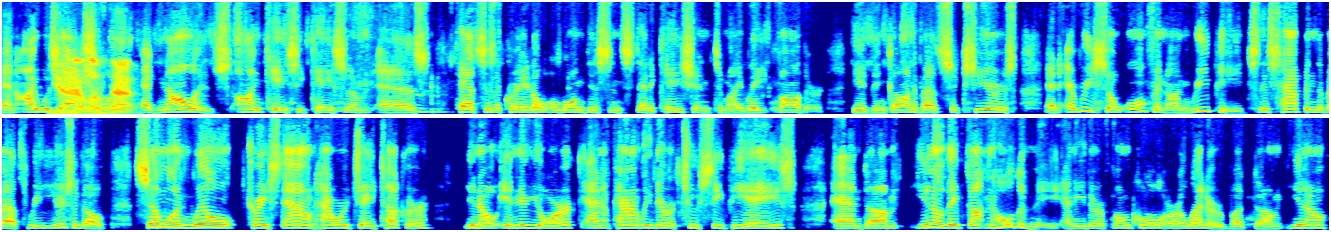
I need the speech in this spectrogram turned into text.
And I was Yeah, actually that. acknowledged on Casey Kasem as mm-hmm. Cats in the Cradle, a long distance dedication to my late father. He had been gone about six years. And every so often on repeats, this happened about three years ago, someone will trace down Howard J. Tucker you know, in New York, and apparently there are two CPAs, and um, you know they've gotten hold of me, and either a phone call or a letter. But um, you know,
